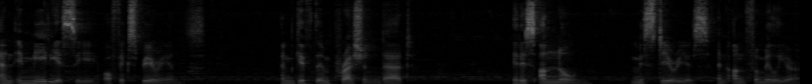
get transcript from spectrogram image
and immediacy of experience and give the impression that it is unknown, mysterious, and unfamiliar.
